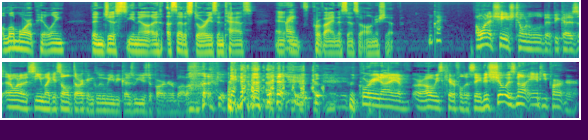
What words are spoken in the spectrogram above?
a little more appealing than just you know a, a set of stories and tasks and, right. and, providing a sense of ownership. Okay. I want to change tone a little bit because i don't want to seem like it's all dark and gloomy because we used a partner blah blah blah. Corey and i have, are always careful to say this show is not anti-partner.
